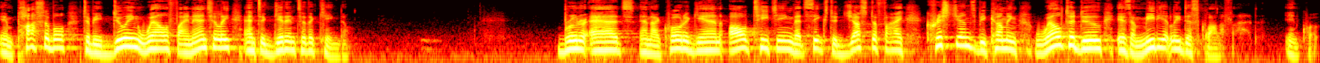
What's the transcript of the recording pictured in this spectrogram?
impossible to be doing well financially and to get into the kingdom. Bruner adds, and I quote again all teaching that seeks to justify Christians becoming well to do is immediately disqualified. End quote.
